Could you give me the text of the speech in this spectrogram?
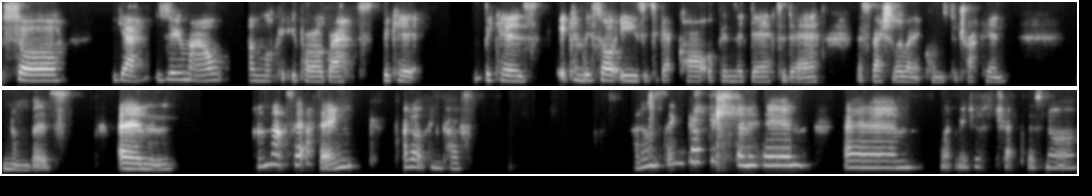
so yeah zoom out and look at your progress because because it can be so easy to get caught up in the day to day, especially when it comes to tracking numbers. Um, and that's it, I think. I don't think I've I don't think I've missed anything. Um, let me just check this now.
